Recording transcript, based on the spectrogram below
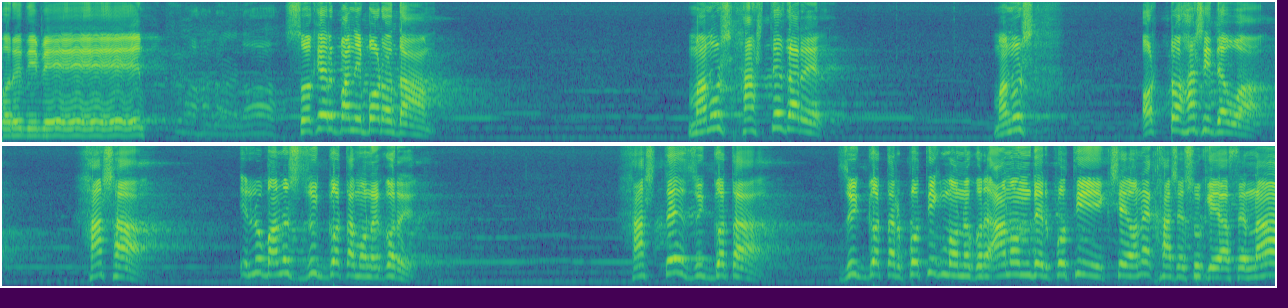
করে দিবে চোখের পানি বড় দাম। মানুষ হাসতে জারে মানুষ অট্ট হাসি দেওয়া। হাসা এগুলো মানুষ যোগ্যতা মনে করে। হাসতে যোগ্যতা, যোগ্যতার প্রতীক মনে করে, আনন্দের প্রতীক, সে অনেক হাসে, সুখে আছে। না,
